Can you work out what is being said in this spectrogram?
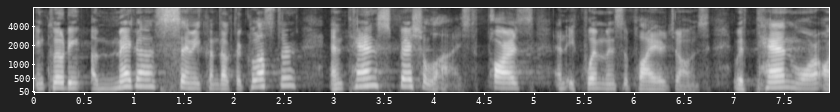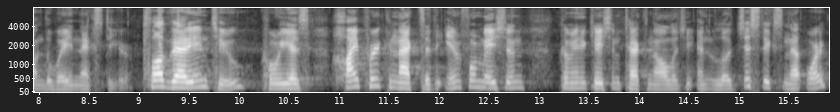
including a mega semiconductor cluster and 10 specialized parts and equipment supplier zones, with 10 more on the way next year. Plug that into Korea's hyper-connected information communication technology and logistics network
